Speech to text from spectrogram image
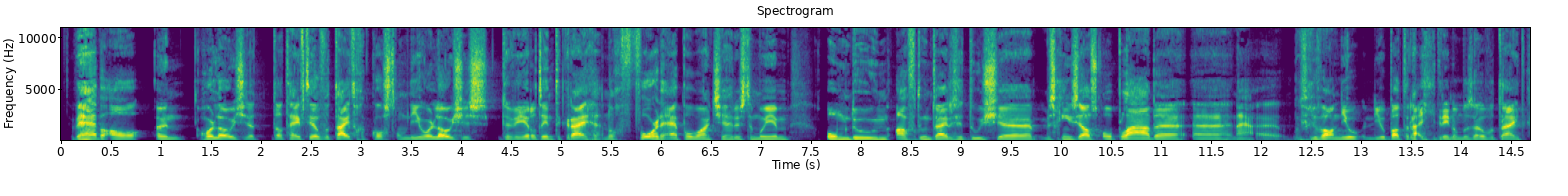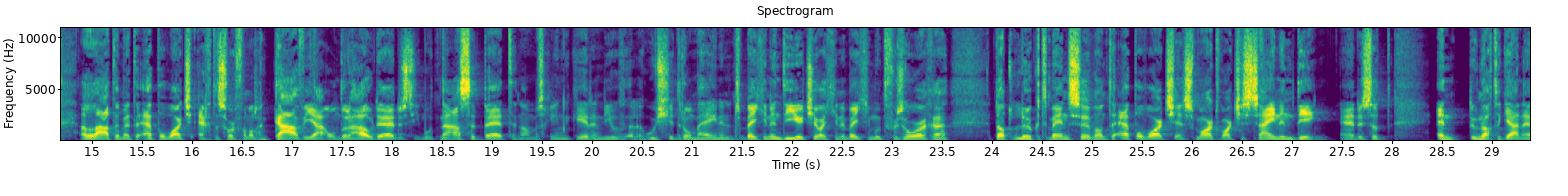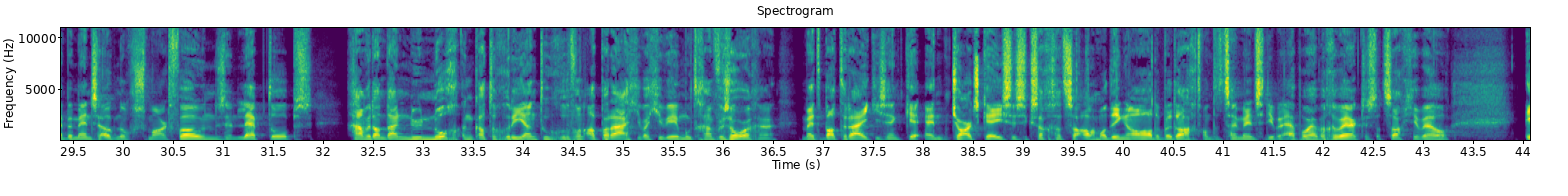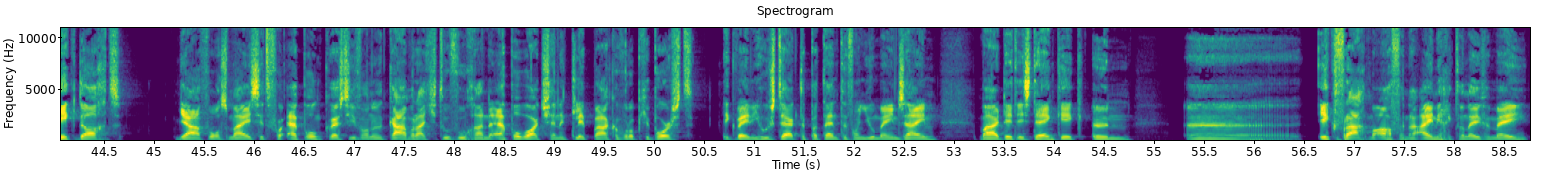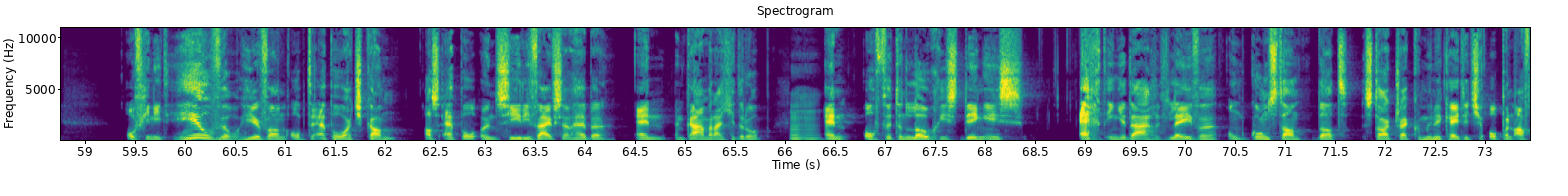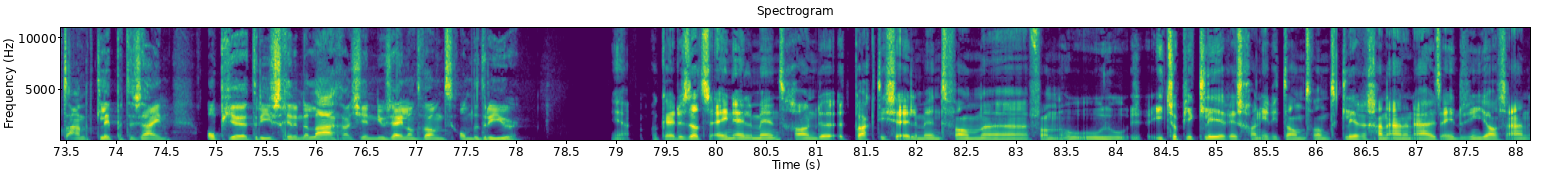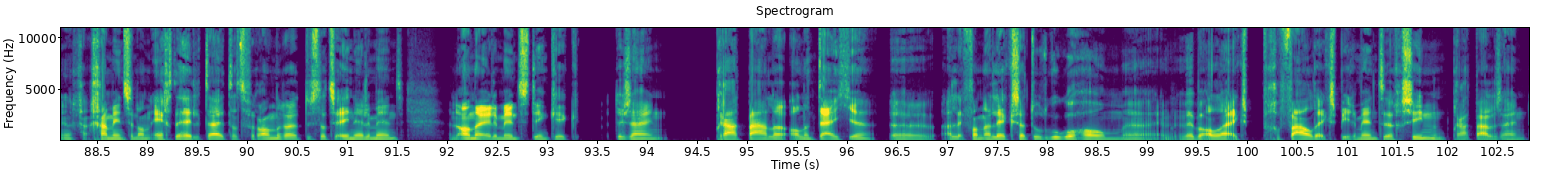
We hebben al een horloge. Dat, dat heeft heel veel tijd gekost om die horloges de wereld in te krijgen. Nog voor de Apple Watch. Hè. Dus dan moet je hem omdoen, afdoen tijdens het douchen. Misschien zelfs opladen. eh, nou ja, eh, misschien wel een nieuw, nieuw batterijtje erin om de zoveel tijd. En later met de Apple Watch echt een soort van als een cavia onderhouden. Hè. Dus die moet naast het bed. En dan misschien een keer een nieuw eh, hoesje eromheen. En het is een beetje een diertje wat je een beetje moet verzorgen. Dat lukt mensen, want de Apple Watch en smartwatches zijn een ding. Hè. Dus dat... En toen dacht ik, ja, dan hebben mensen ook nog smartphones en laptops. Gaan we dan daar nu nog een categorie aan toevoegen van apparaatje wat je weer moet gaan verzorgen? Met batterijtjes en, en charge cases. Ik zag dat ze allemaal dingen al hadden bedacht, want het zijn mensen die bij Apple hebben gewerkt, dus dat zag je wel. ik dacht, ja, volgens mij is dit voor Apple een kwestie van een cameraatje toevoegen aan de Apple Watch en een clip maken voor op je borst. Ik weet niet hoe sterk de patenten van Humane zijn, maar dit is denk ik een. eh, ik vraag me af, en daar eindig ik dan even mee, of je niet heel veel hiervan op de Apple Watch kan. Als Apple een Siri 5 zou hebben en een cameraatje erop. Mhm. En of het een logisch ding is, echt in je dagelijks leven, om constant dat Star Trek communicatortje op en af te aan het klippen te zijn. Op je drie verschillende lagen als je in Nieuw-Zeeland woont om de drie uur. Ja, oké, dus dat is één element. Gewoon de, het praktische element van, eh, van hoe, hoe, iets op je kleren is gewoon irritant. Want kleren gaan aan en uit en je doet een jas aan. En ga- gaan mensen dan echt de hele tijd dat veranderen? Dus dat is één element. Een ander element is denk ik, er zijn praatpalen al een tijdje. eh, van Alexa tot Google Home. eh, we hebben allerlei gefaalde experimenten gezien. Praatpalen zijn in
